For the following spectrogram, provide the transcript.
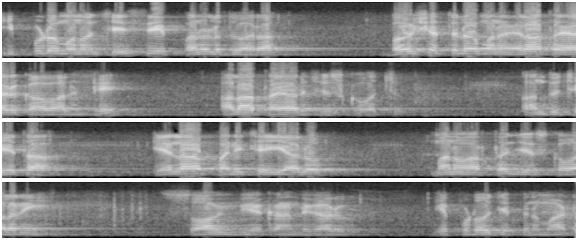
ఇప్పుడు మనం చేసే పనుల ద్వారా భవిష్యత్తులో మనం ఎలా తయారు కావాలంటే అలా తయారు చేసుకోవచ్చు. అందుచేత ఎలా పని చేయాలో మనం అర్థం చేసుకోవాలని స్వామి వివేకానంద గారు ఎప్పుడో చెప్పిన మాట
